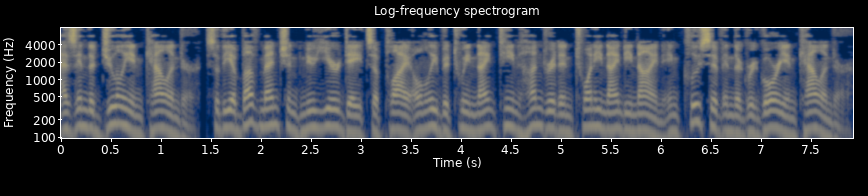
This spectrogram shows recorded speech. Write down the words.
as in the Julian calendar, so the above-mentioned New Year dates apply only between 1900 and 2099 inclusive in the Gregorian calendar.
